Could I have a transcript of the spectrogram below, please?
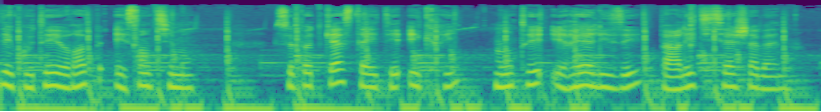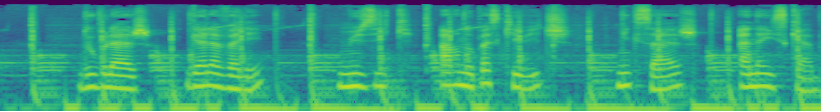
D'écouter Europe et Sentiments. Ce podcast a été écrit, monté et réalisé par Laetitia Chaban. Doublage Gala Vallée. Musique Arnaud Paskiewicz. Mixage Anaïs Cab.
